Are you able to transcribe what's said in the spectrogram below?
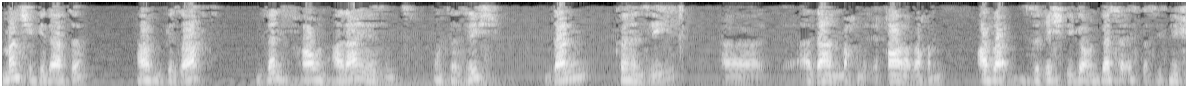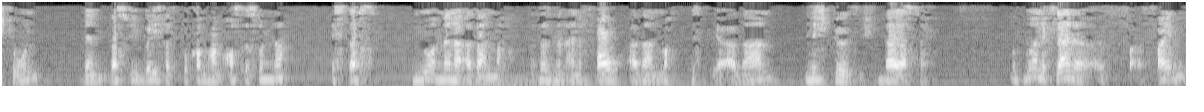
Manche Gelehrte haben gesagt, wenn Frauen alleine sind unter sich, dann können sie äh, Adhan machen Iqama machen, aber richtiger und besser ist, dass sie es nicht tun, denn was wir überliefert bekommen haben aus der Sunna, ist, dass nur Männer Adhan machen. Das heißt, wenn eine Frau Adhan macht, ist ihr Adhan nicht gültig. Und nur eine kleine Fein,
